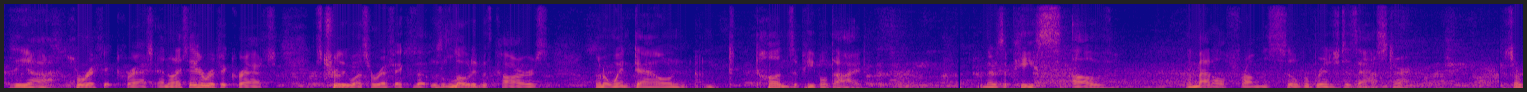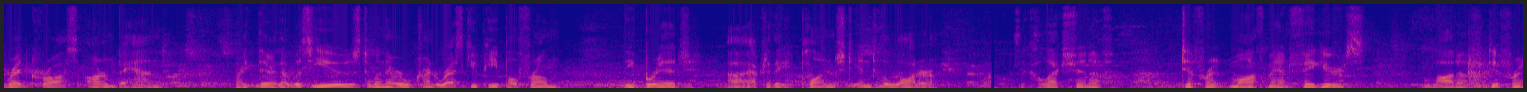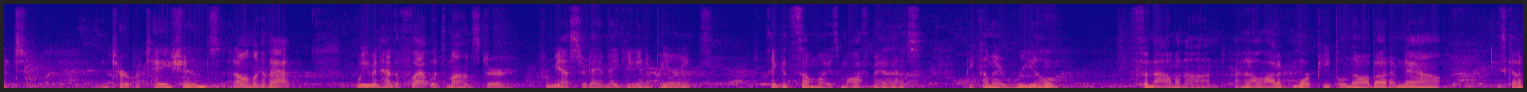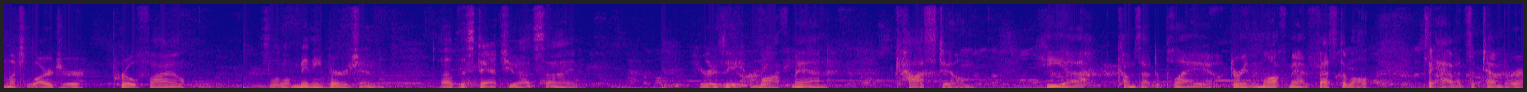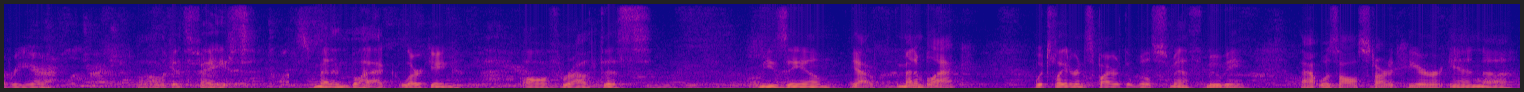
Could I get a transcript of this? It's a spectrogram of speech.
the uh, horrific crash. And when I say horrific crash, it truly was horrific. It was loaded with cars. When it went down, tons of people died. And there's a piece of the metal from the Silver Bridge disaster. It's a Red Cross armband right there that was used when they were trying to rescue people from the bridge uh, after they plunged into the water. It's a collection of different Mothman figures, a lot of different interpretations. Oh, and look at that. We even had the Flatwoods Monster from yesterday making an appearance. I think in some ways Mothman has become a real phenomenon. I know a lot of more people know about him now. He's got a much larger profile. It's a little mini version of the statue outside. Here is a Mothman costume. He uh, comes out to play during the Mothman Festival they have in September every year. Oh, look at his face. Men in black lurking all throughout this museum. Yeah, the Men in Black, which later inspired the Will Smith movie, that was all started here in uh,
